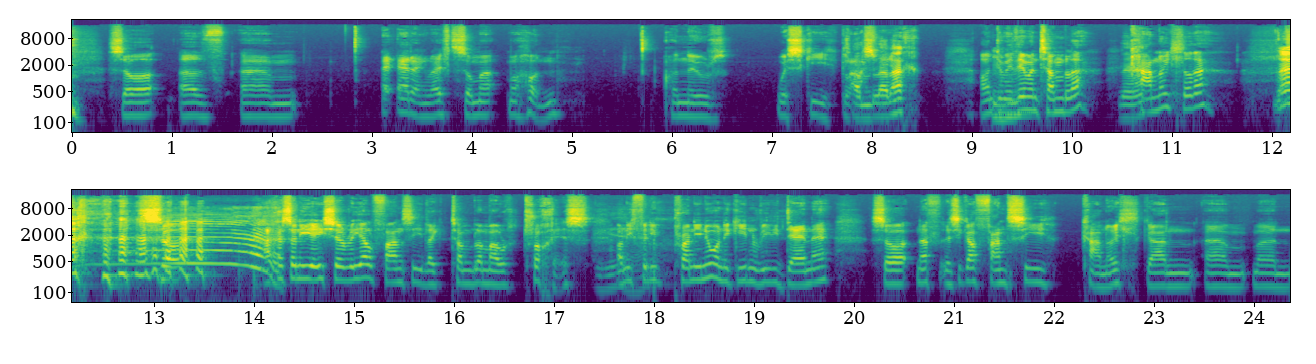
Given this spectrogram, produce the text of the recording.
so, oedd, um, er enghraifft, so mae ma hwn, hwn yw'r whisky glas. Tumbler Ond dwi e mm-hmm. ddim yn tumbler. Canwyll o dda. so, achos o'n i eisiau real fancy like, tumbler mawr trwchus, yeah. o'n i ffili prynu nhw, o'n i gyd yn really dene. So, nath, nes i gael fancy canwyll gan um, mae'n...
